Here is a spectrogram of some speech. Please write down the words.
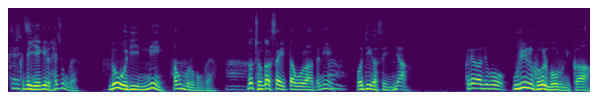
그렇지. 근데 얘기를 해준 거야. 너 어디 있니? 하고 물어본 거야. 아. 너 정각사에 있다고 하더니 어. 어디 가서 있냐? 그래가지고 우리는 그걸 모르니까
